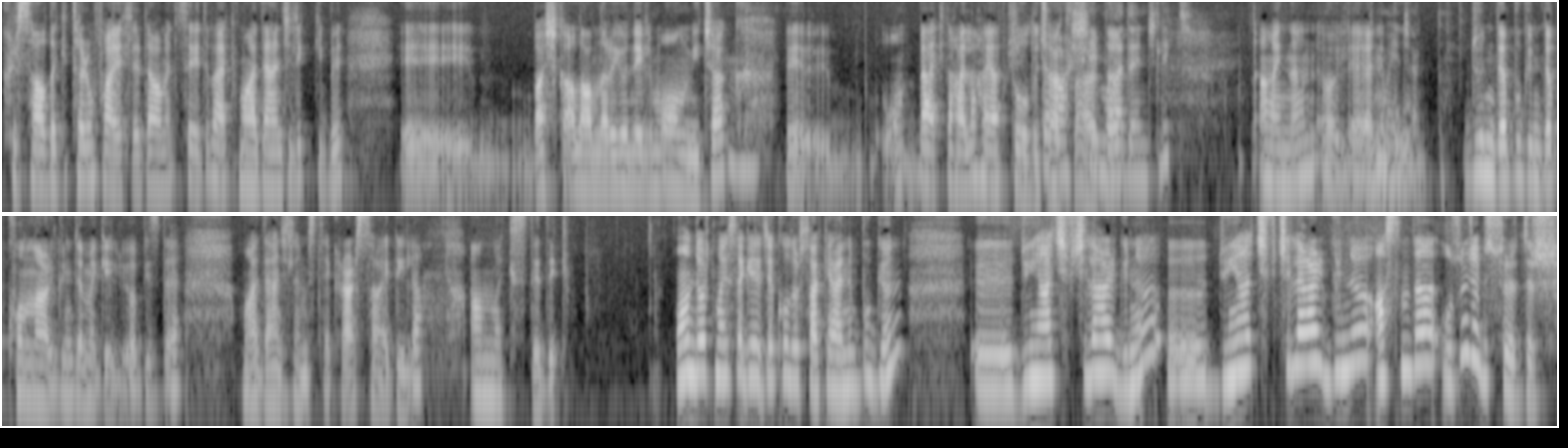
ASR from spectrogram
kırsaldaki tarım faaliyetleri devam etseydi belki madencilik gibi e, başka alanlara yönelim olmayacak Hı. ve o, belki de hala hayatta olacaklardı. Vahşi madencilik. Aynen öyle. Yani bu, dün de bugün de bu konular gündeme geliyor. Biz de madencilerimizi tekrar saygıyla anmak istedik. 14 Mayıs'a gelecek olursak yani bugün e, Dünya Çiftçiler Günü. E, Dünya Çiftçiler Günü aslında uzunca bir süredir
